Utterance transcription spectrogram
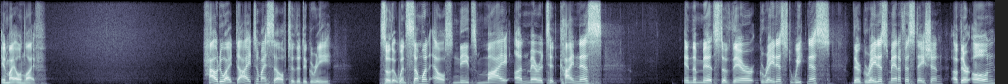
in my own life? How do I die to myself to the degree so that when someone else needs my unmerited kindness in the midst of their greatest weakness, their greatest manifestation of their own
